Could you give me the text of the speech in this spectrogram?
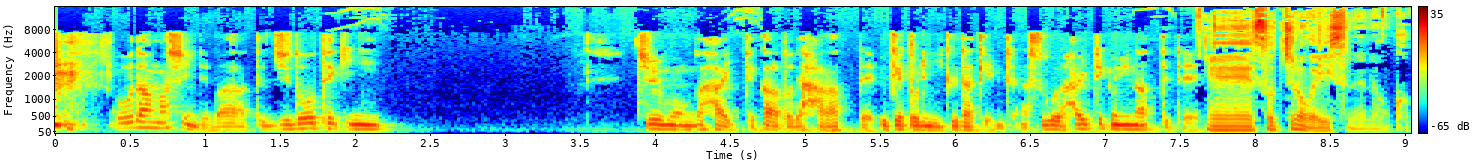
オーダーマシンでバーって自動的に注文が入ってカードで払って受け取りに行くだけみたいな、すごいハイテクになってて、えー、そっちの方がいいですね、なんか。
